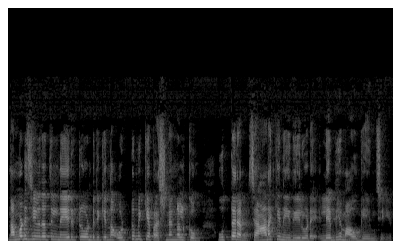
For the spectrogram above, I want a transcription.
നമ്മുടെ ജീവിതത്തിൽ നേരിട്ടുകൊണ്ടിരിക്കുന്ന ഒട്ടുമിക്ക പ്രശ്നങ്ങൾക്കും ഉത്തരം ചാണക്യനീതിയിലൂടെ ലഭ്യമാവുകയും ചെയ്യും.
